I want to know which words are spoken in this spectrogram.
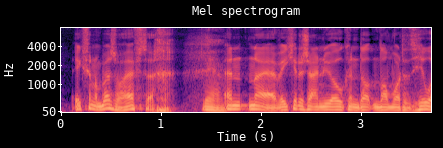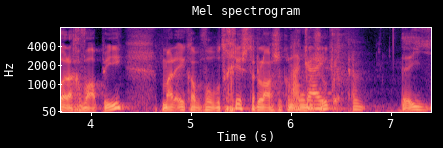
Ik vind dat best wel heftig. Ja. En nou ja, weet je, er zijn nu ook, en dat, dan wordt het heel erg wappie. Maar ik had bijvoorbeeld gisteren las ik een Maar onderzoek. kijk, eh,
